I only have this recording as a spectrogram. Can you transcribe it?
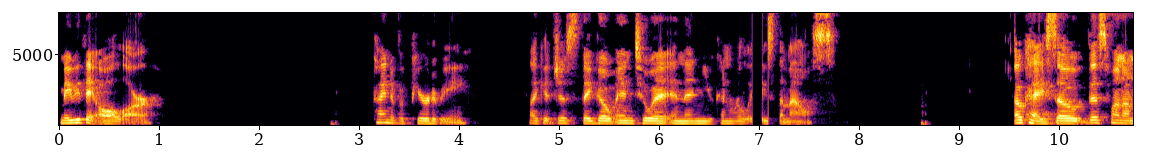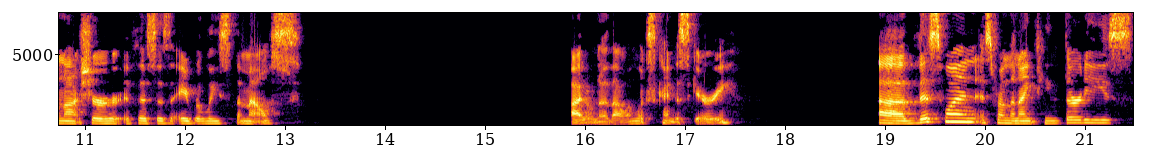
Maybe they all are. Kind of appear to be. Like it just, they go into it and then you can release the mouse. Okay, so this one, I'm not sure if this is a release the mouse. I don't know, that one looks kind of scary. Uh, this one is from the 1930s.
